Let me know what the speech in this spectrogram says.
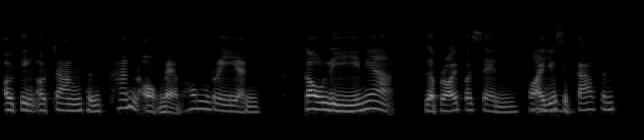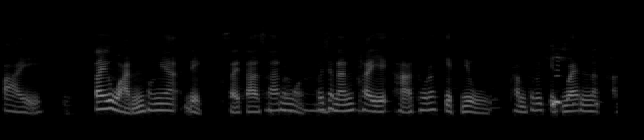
เอาจริงเอาจังถึงขั้นออกแบบห้องเรียน เกาหลีเนี่ยเกือบร้อยเปอร์เซ็นต์พออายุอืมสิบเก้าขึ้นไป ไต้หวันพวกเนี้ยเด็กสายตาสั้นหมดสายตาสั้นเพราะฉะนั้นใครหาธุรกิจอยู่ทำธุรกิจแว่นนะคะ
